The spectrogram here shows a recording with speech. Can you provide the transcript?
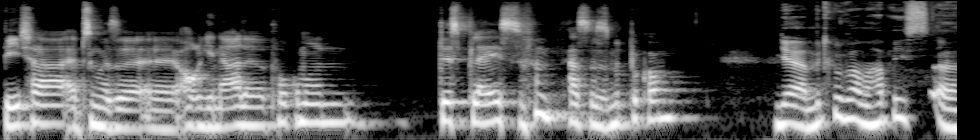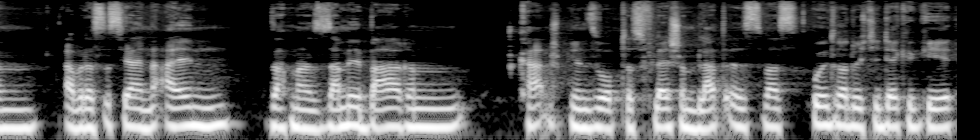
Beta, äh, beziehungsweise äh, originale Pokémon-Displays? Hast du das mitbekommen? Ja, mitbekommen habe ich's. Ähm, aber das ist ja in allen, sag mal, sammelbaren Kartenspielen so, ob das Flash und Blood ist, was ultra durch die Decke geht,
